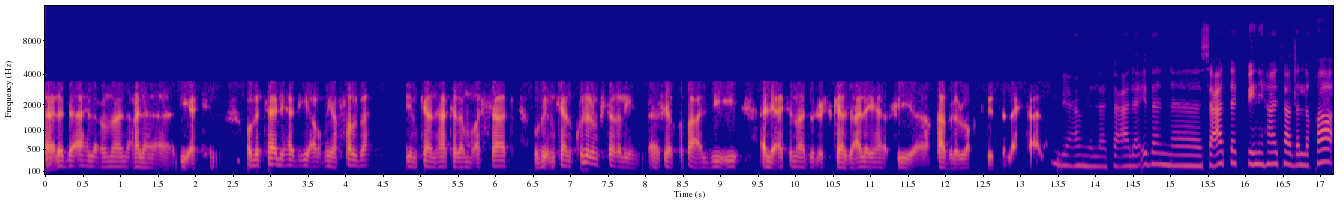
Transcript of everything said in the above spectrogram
لدى أهل عمان على بيئتهم. وبالتالي هذه أرضية صلبة بإمكان هكذا مؤسسات وبإمكان كل المشتغلين في القطاع البيئي الاعتماد والارتكاز عليها في قابل الوقت بإذن الله تعالى. بعون الله تعالى. إذا سعادتك في نهاية هذا اللقاء.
